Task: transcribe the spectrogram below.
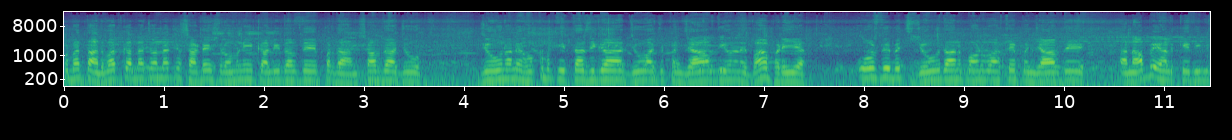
ਸੋ ਮੈਂ ਧੰਨਵਾਦ ਕਰਨਾ ਚਾਹੁੰਦਾ ਕਿ ਸਾਡੇ ਸ਼੍ਰੋਮਣੀ ਅਕਾਲੀ ਦਲ ਦੇ ਪ੍ਰਧਾਨ ਸਾਹਿਬ ਦਾ ਜੋ ਜੋ ਉਹਨਾਂ ਨੇ ਹੁਕਮ ਕੀਤਾ ਸੀਗਾ ਜੋ ਅੱਜ ਪੰਜਾਬ ਦੀ ਉਹਨਾਂ ਨੇ ਬਾਹ ਫੜੀ ਆ ਉਸ ਦੇ ਵਿੱਚ ਯੋਗਦਾਨ ਪਾਉਣ ਵਾਸਤੇ ਪੰਜਾਬ ਦੇ ਅਨਾਬੇ ਹਲਕੇ ਦੀ ਵੀ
